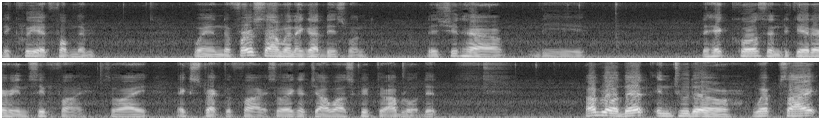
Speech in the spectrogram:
they create from them. When the first time when I got this one they should have the the hex code and together in zip file. So I extract the file. So I got JavaScript to upload it. Upload that into the website.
